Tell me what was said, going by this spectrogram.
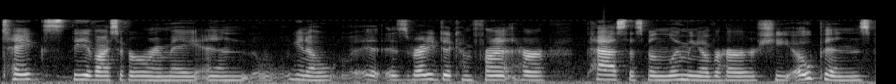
takes the advice of her roommate and you know is ready to confront her past that's been looming over her. She opens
